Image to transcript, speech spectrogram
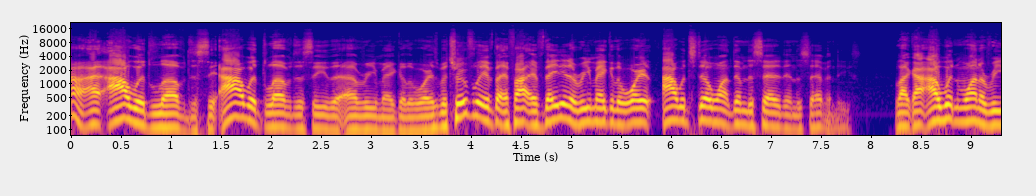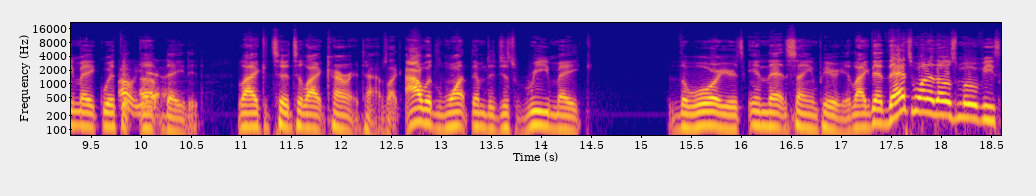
Oh, I, I would love to see. I would love to see the uh, remake of the Warriors. But truthfully, if they, if I if they did a remake of the Warriors, I would still want them to set it in the seventies. Like I, I wouldn't want a remake with it Oh, yeah. updated, like to to like current times. Like I would want them to just remake the Warriors in that same period. Like that. That's one of those movies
